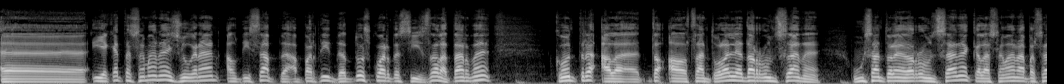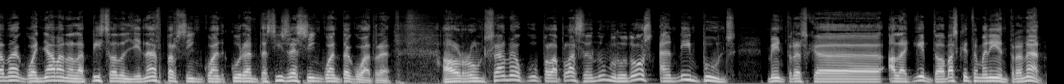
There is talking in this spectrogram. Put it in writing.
Eh, I aquesta setmana jugaran el dissabte a partir de dos quarts de sis de la tarda contra a la, el de Ronçana, un Sant Eulàlia de Ronçana que la setmana passada guanyaven a la pista del Llinars per 50, 46 a 54. El Ronçana ocupa la plaça número 2 amb 20 punts, mentre que l'equip del bàsquet femení entrenat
